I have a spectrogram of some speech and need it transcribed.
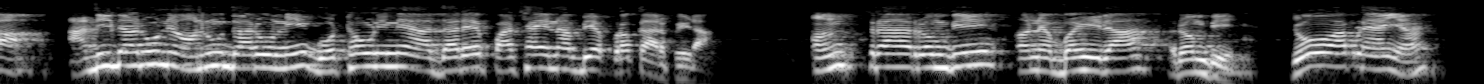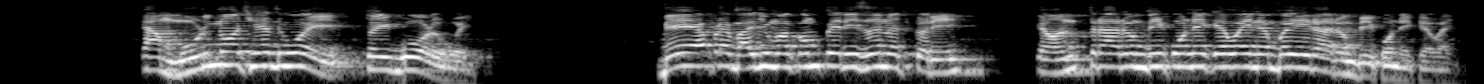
આ આદિદારૂ ને અનુદારૂની ગોઠવણીને આધારે પાછા એના બે પ્રકાર પડ્યા. અંતરારંભી અને બહિરારંભી. જો આપણે અહીંયા આ મૂળનો છેદ હોય તો એ ગોળ હોય. બે આપણે બાજુમાં કમ્પેરિઝન જ કરી કે અંતરારંભી કોને કહેવાય ને બહિરારંભી કોને કહેવાય.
